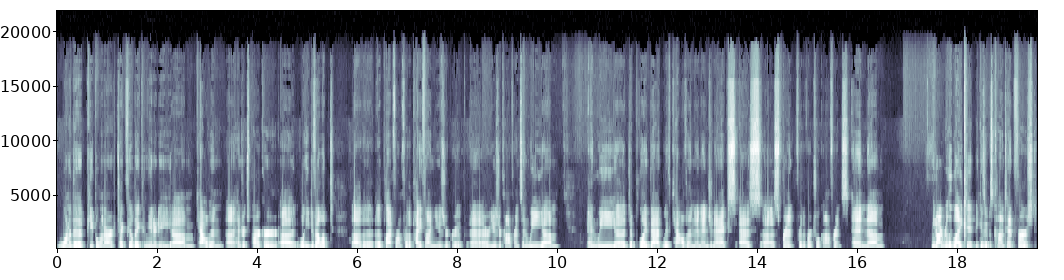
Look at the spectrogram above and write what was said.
one of the people in our Tech Field Day community, um, Calvin uh, Hendryx-Parker, uh, well, he developed uh, the platform for the Python user group uh, or user conference, and we um, and we uh, deployed that with Calvin and Nginx as a Sprint for the virtual conference. And um, you know, I really liked it because it was content first.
